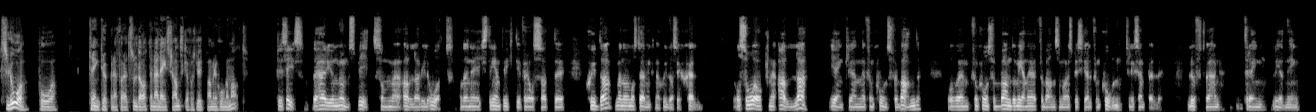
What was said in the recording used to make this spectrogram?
slå på trängtrupperna för att soldaterna längst fram ska få slut på ammunition och mat. Precis. Det här är ju en mumsbit som alla vill åt och den är extremt viktig för oss att eh, skydda, men de måste även kunna skydda sig själv. Och så och med alla egentligen funktionsförband. Och funktionsförband, då menar jag ett förband som har en speciell funktion, till exempel luftvärn, träng, ledning,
